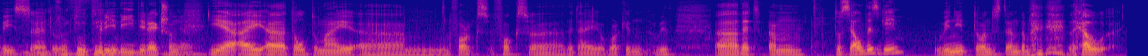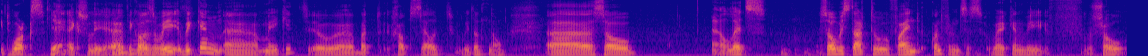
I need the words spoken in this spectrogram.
this uh, Mhm. to From 3D direction Yeah. yeah, I uh, told to my um, Fox, Fox uh, that I working with uh, that um, to sell this game, we need to understand them how it works. Yeah. actually, uh, because we we can uh, make it, uh, but how to sell it, we don't know. Uh, so uh, let's. So we start to find conferences where can we f- show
